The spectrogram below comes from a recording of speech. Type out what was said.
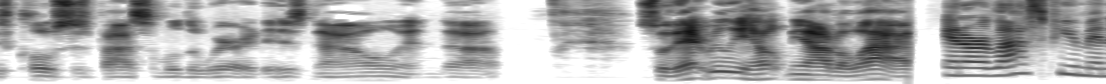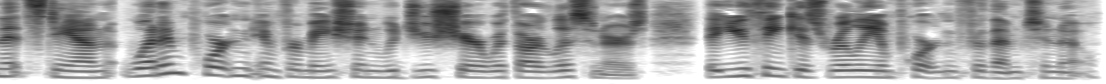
as close as possible to where it is now. And uh, so that really helped me out a lot. In our last few minutes, Dan, what important information would you share with our listeners that you think is really important for them to know?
